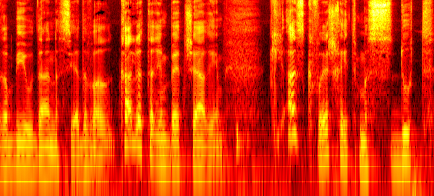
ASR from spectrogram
רבי יהודה הנשיא, הדבר קל יותר עם בית שערים. כי אז כבר יש לך התמסדות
